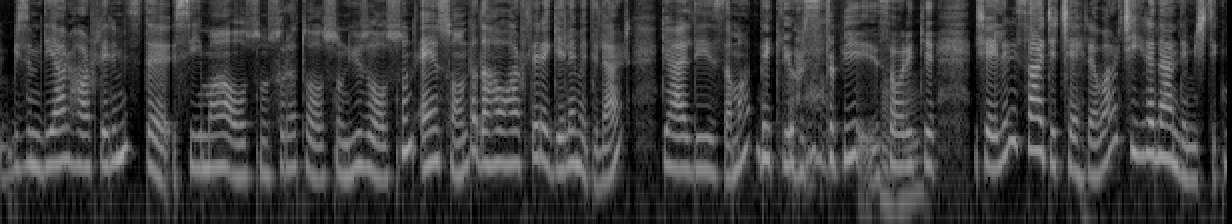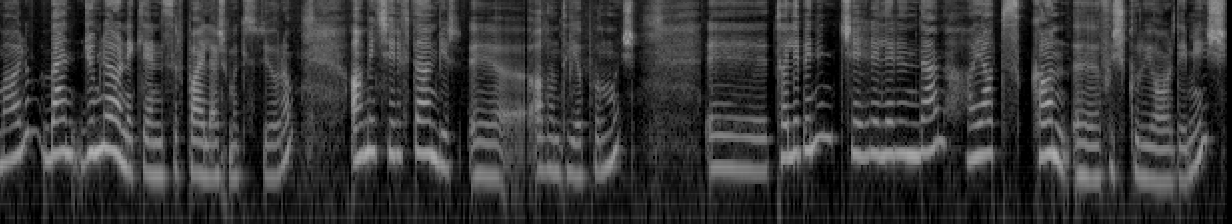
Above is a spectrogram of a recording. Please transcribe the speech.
Bizim diğer harflerimiz de sima olsun, surat olsun, yüz olsun. En sonda daha o harflere gelemediler. Geldiği zaman bekliyoruz tabii sonraki şeyleri. Sadece çehre var. Çihreden demiştik malum. Ben cümle örneklerini sırf paylaşmak istiyorum. Ahmet Şerif'ten bir e, alıntı yapılmış. E, talebenin çehrelerinden hayat kan e, fışkırıyor demiş.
